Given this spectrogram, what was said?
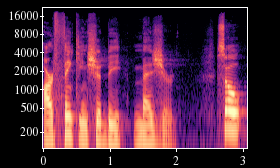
our thinking should be measured. So,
